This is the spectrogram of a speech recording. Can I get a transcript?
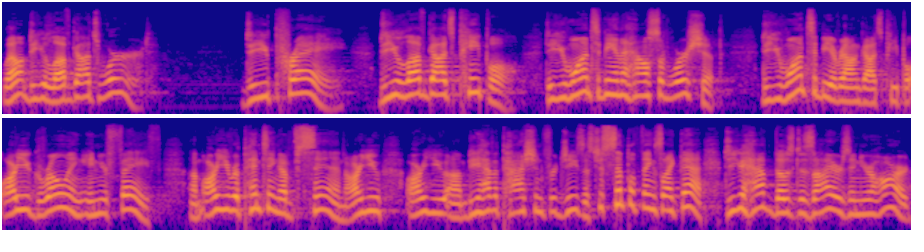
Well, do you love God's word? Do you pray? Do you love God's people? Do you want to be in the house of worship? Do you want to be around God's people? Are you growing in your faith? Um, are you repenting of sin? Are you, are you, um, do you have a passion for Jesus? Just simple things like that. Do you have those desires in your heart?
